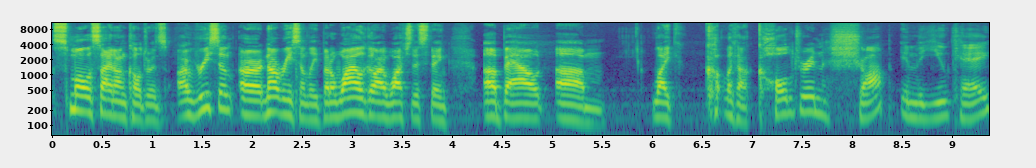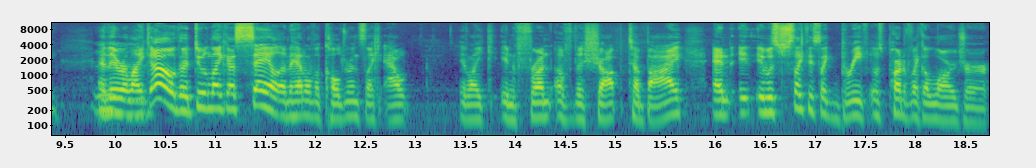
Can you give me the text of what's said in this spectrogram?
small aside on cauldrons. A recent, or not recently, but a while ago, I watched this thing about um, like like a cauldron shop in the UK, and they were like, oh, they're doing like a sale, and they had all the cauldrons like out. Like in front of the shop to buy, and it, it was just like this like brief. It was part of like a larger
